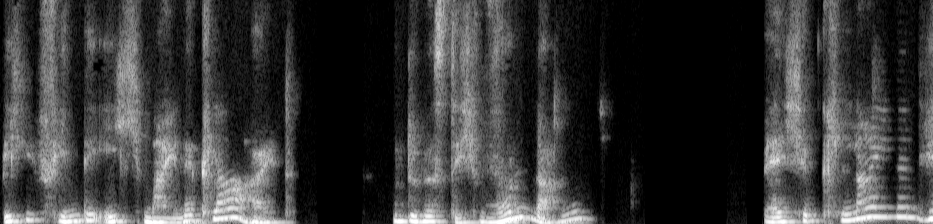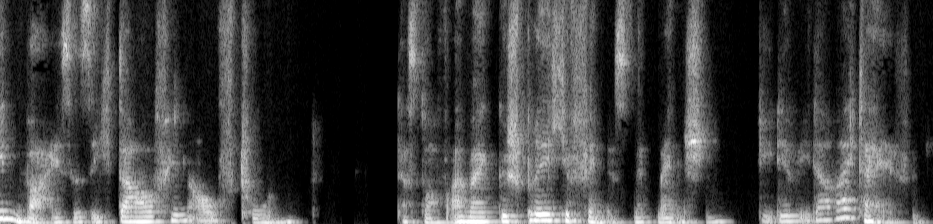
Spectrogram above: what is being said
Wie finde ich meine Klarheit? Und du wirst dich wundern, welche kleinen Hinweise sich daraufhin auftun, dass du auf einmal Gespräche findest mit Menschen, die dir wieder weiterhelfen,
